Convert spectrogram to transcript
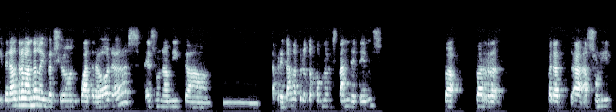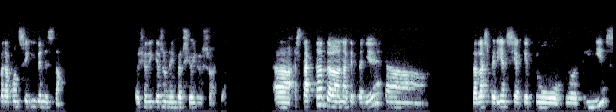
I per altra banda, la inversió en 4 hores és una mica um, apretada, però tampoc no és tant de temps per, per, per a, a assolir, per aconseguir benestar. Per això dic que és una inversió irrisòria. Uh, es tracta de, en aquest taller uh, de l'experiència que tu tinguis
